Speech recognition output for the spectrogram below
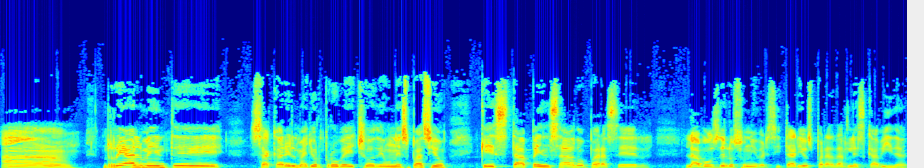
a realmente sacar el mayor provecho de un espacio que está pensado para ser la voz de los universitarios, para darles cabida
